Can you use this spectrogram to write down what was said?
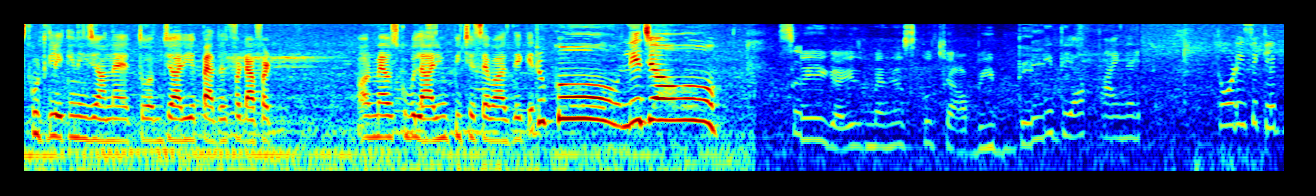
स्कूटी लेके नहीं जाना है तो अब जा रही है पैदल फटाफट। और मैं उसको बुला रही हूँ पीछे से आवाज़ दे के रुको ले जाओ। सही गाइस मैंने उसको चाबी दे दे दिया फाइनली थोड़ी सी क्लिप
